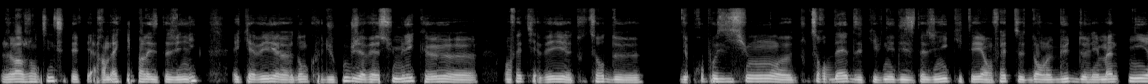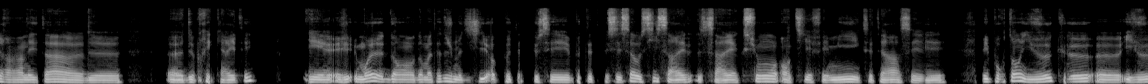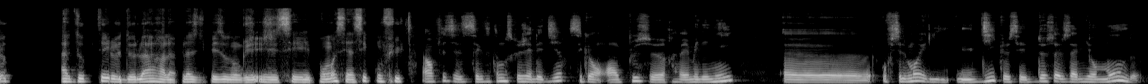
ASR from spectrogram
l'Argentine s'était fait arnaquer par les États-Unis et qu'il y avait euh, donc du coup j'avais assumé que en fait il y avait toutes sortes de, propositions, toutes sortes d'aides qui venaient des États-Unis qui étaient en fait dans le but de les maintenir à un état de, de précarité. Et, moi, dans, dans, ma tête, je me dis oh, peut-être que c'est peut-être que c'est ça aussi sa, sa réaction anti-FMI, etc. Mais pourtant il veut que il veut adopter le dollar à la place du peso. Donc, pour moi, c'est assez confus. en fait, c'est exactement ce que j'allais dire. C'est qu'en plus, euh, Rafael euh, officiellement, il, dit que ses deux seuls amis au monde,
